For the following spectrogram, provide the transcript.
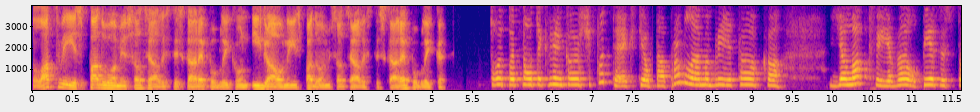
Latvijas Padomju Socialistiskā republika un Igaunijas Padomju Socialistiskā republika. To pat nav tik vienkārši pateikt, jo tā problēma bija tā, ka Ja Latvija vēl 50.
